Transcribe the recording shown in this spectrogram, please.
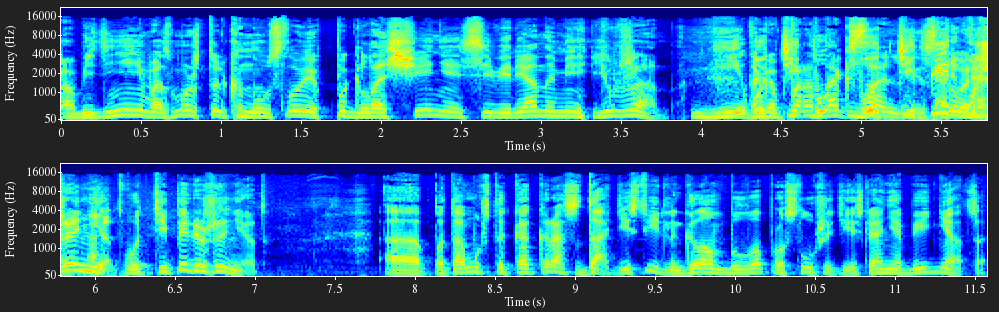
объединение возможно только на условиях поглощения северянами южан. Не, вот, вот, вот теперь история. уже нет, вот теперь уже нет. А, потому что как раз, да, действительно, главный был вопрос, слушайте, если они объединятся,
